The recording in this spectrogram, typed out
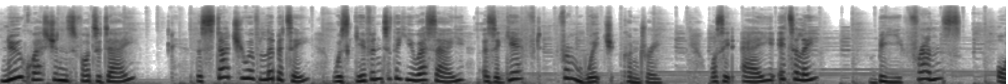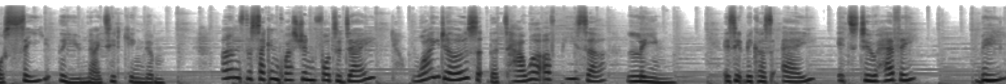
New questions for today. The Statue of Liberty was given to the USA as a gift from which country? Was it A. Italy, B. France, or C. the United Kingdom? And the second question for today why does the Tower of Pisa lean? Is it because A, it's too heavy, B,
